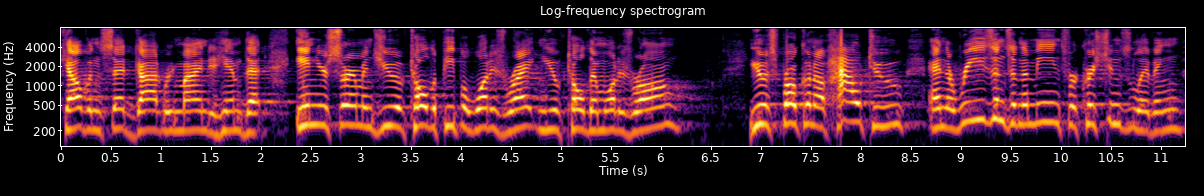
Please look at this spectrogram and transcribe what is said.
Calvin said God reminded him that in your sermons you have told the people what is right and you have told them what is wrong. You have spoken of how to and the reasons and the means for Christians living.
